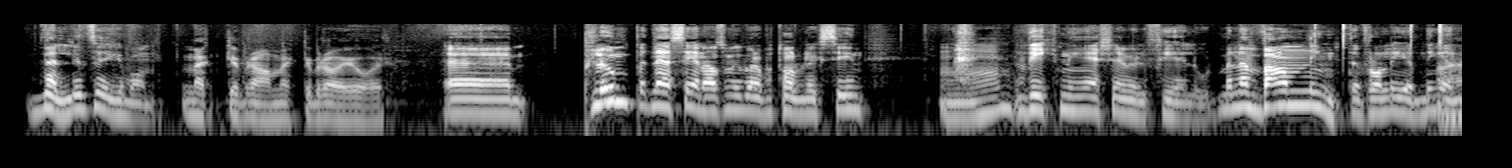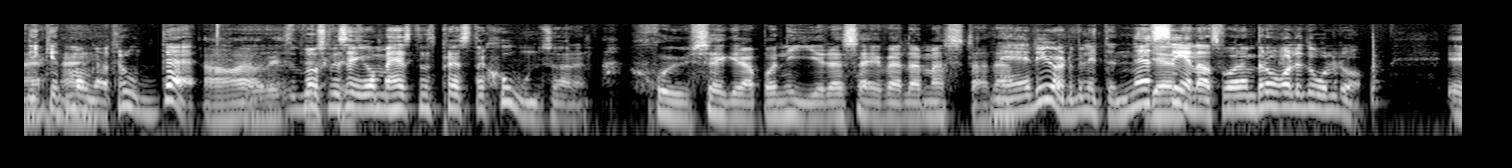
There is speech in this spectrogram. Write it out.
Väldigt segervan. Mycket bra, mycket bra i år. Eh, plump näst senast som vi började på 12 Rexin. Mm. Vickningers är väl fel ord. Men den vann inte från ledningen, nej, vilket nej. många trodde. Ja, ja, visst, Vad ska vi säga om hästens prestation Sören? Sju segrar på nio, det säger väl det mesta. Nej, det gör det väl inte. Näst den... senast, var den bra eller dålig då? Eh,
